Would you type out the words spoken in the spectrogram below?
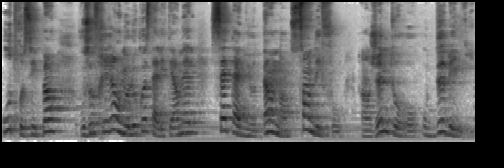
Outre ces pains, vous offrirez en holocauste à l'Éternel sept agneaux d'un an sans défaut, un jeune taureau ou deux béliers.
